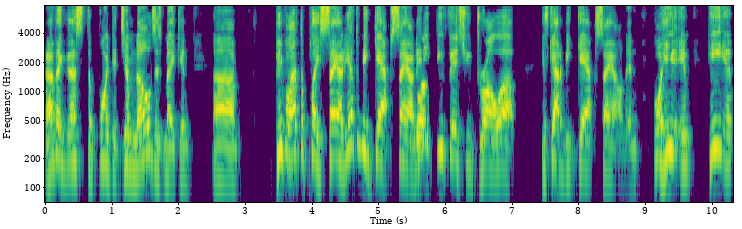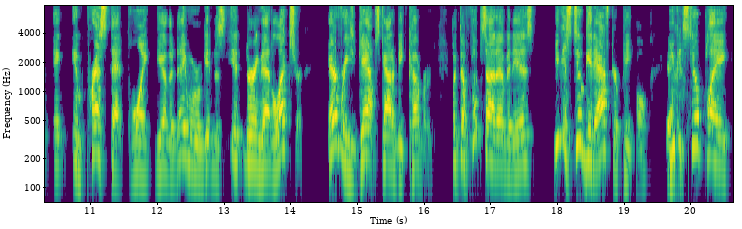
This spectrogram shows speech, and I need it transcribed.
And I think that's the point that Jim Knowles is making. Uh, people have to play sound. You have to be gap sound. Any defense you draw up has got to be gap sound. And boy, he he impressed that point the other day when we were getting this during that lecture every gap's got to be covered. But the flip side of it is you can still get after people. Yeah. You can still play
